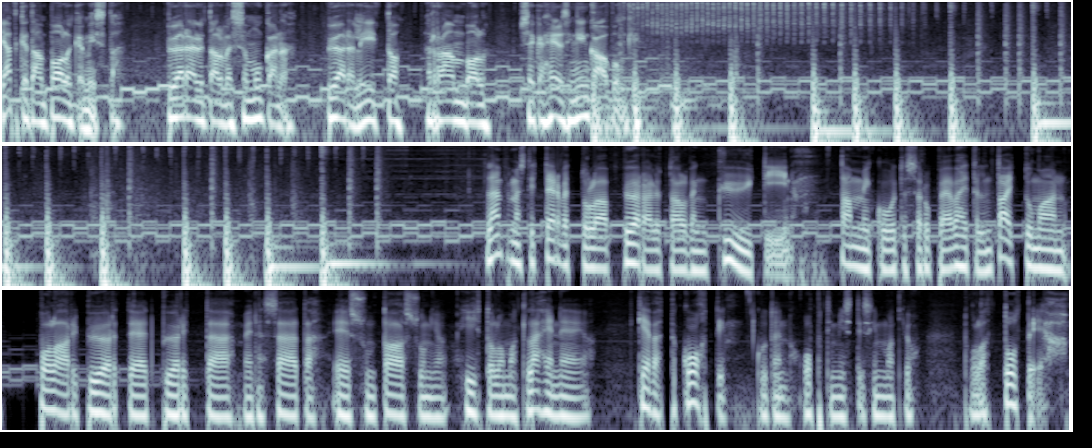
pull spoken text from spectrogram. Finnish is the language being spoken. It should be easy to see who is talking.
Speaker 1: Jatketaan polkemista. Pyöräilytalvessa mukana Pyöräliitto, Rambol sekä Helsingin kaupunki.
Speaker 2: Lämpimästi tervetuloa pyöräilytalven kyytiin. Tammikuu tässä rupeaa vähitellen taittumaan. Polaaripyörteet pyörittää meidän säätä ees sun taas sun ja hiihtolomat lähenee ja kevättä kohti, kuten optimistisimmat jo tuolla toteaa.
